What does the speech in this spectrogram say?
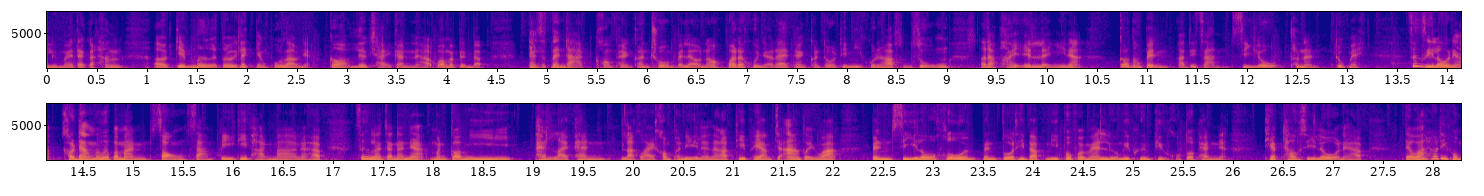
หรือแม้แต่กระทั่งเกมเมอร์ตัวเล็กๆอย่างพวกเราเนี่ยก็เลือกใช้กันนะครับ ว่ามันเป็นแบบแผ่นสแตนดาร์ดของแผ่นคอนโทรลไปแล้วเนาะว่าถ้าคุณอยากได้แผ่นคอนโทรลที่มีคุณภาพสูงๆ ระดับไฮเอ็นอะไรอย่างนี้เนี่ยก็ต้องเป็น Artisan Zero เท่านั้นถูกไหม ซึ่งซีโร่เนี่ยเขาดังมาเมื่อประมาณ 2-3 ปีที่ผ่านมานะครับ ซึ่งหลังจากนั้นเนี่ยมันก็มีแผ่นหลายแผ่นหลากหลายคอมพานีเลยนะครับ ที่พยายามจะอ้างตัวเองว่าเป็นซีโร่โคลนเป็นตัวที่แบบมี performance หรือมีพื้นผิวของตัวแผ่นเนี่ยเทียบเท่าซีโร่นะครับ แต่ว่าเท่าที่ผม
